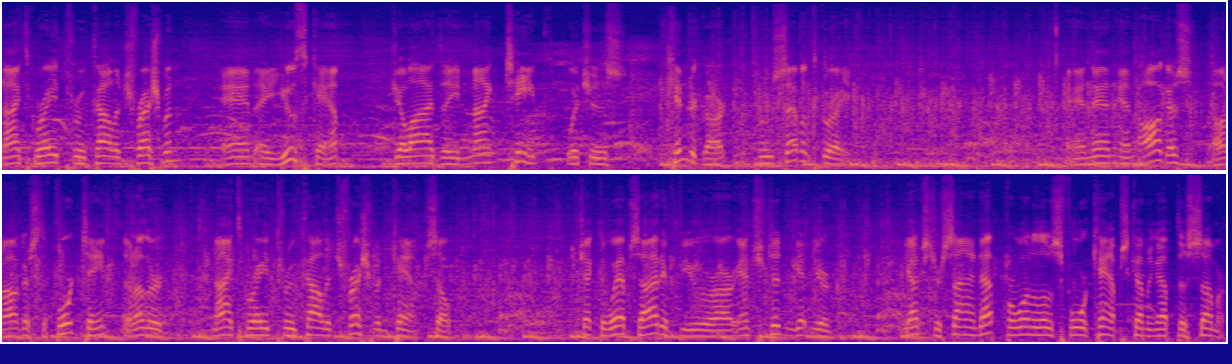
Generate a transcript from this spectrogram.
Ninth grade through college freshmen. And a youth camp, July the 19th, which is kindergarten through seventh grade. And then in August, on August the 14th, another ninth grade through college freshman camp. So check the website if you are interested in getting your youngster signed up for one of those four camps coming up this summer.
